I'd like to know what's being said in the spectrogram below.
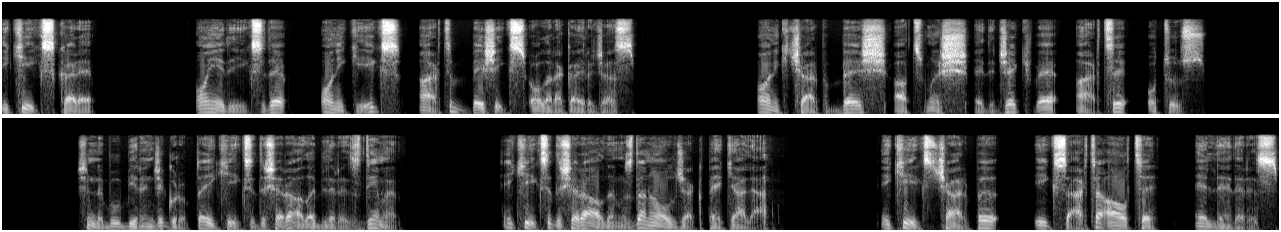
2x kare, 17x'i de 12x artı 5x olarak ayıracağız. 12 çarpı 5, 60 edecek ve artı 30. Şimdi bu birinci grupta 2x'i dışarı alabiliriz, değil mi? 2x'i dışarı aldığımızda ne olacak pekala? 2x çarpı x artı 6 elde ederiz.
